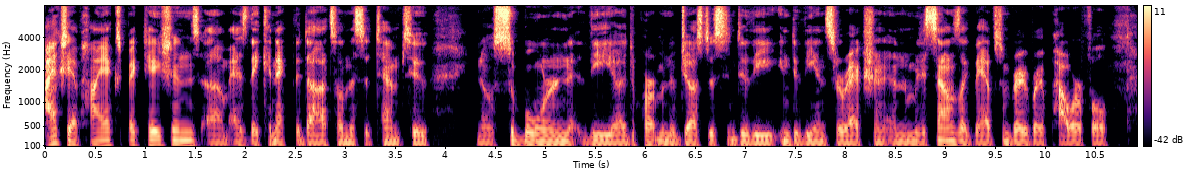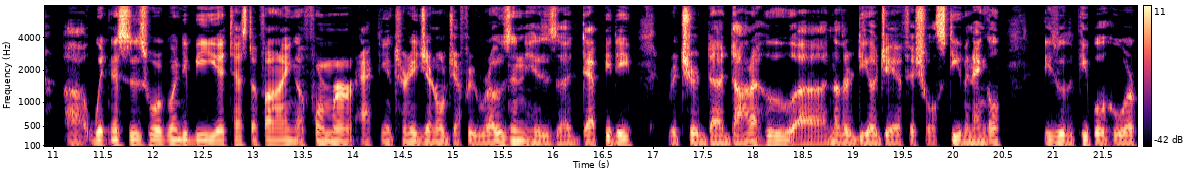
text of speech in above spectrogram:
I actually have high expectations um, as they connect the dots on this attempt to, you know, suborn the uh, Department of Justice into the into the insurrection. And I mean, it sounds like they have some very very powerful uh, witnesses who are going to be uh, testifying. A former acting Attorney General Jeffrey Rosen, his uh, deputy Richard uh, Donoghue, uh, another DOJ official Steven Engel. These were the people who were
